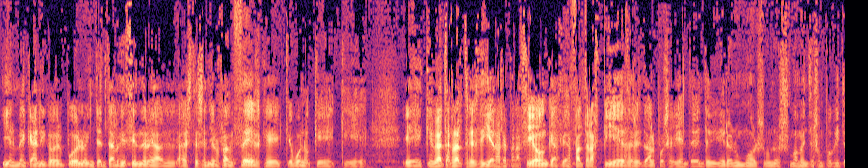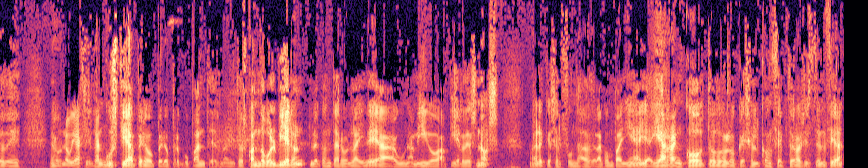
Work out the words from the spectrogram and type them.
y el mecánico del pueblo intentar diciéndole al- a este señor francés que, que, bueno que, que eh, que iba a tardar tres días la reparación, que hacían falta las piezas y tal, pues evidentemente vivieron unos, unos momentos un poquito de, no, no voy a decir de angustia, pero, pero preocupantes. ¿no? Entonces cuando volvieron, le contaron la idea a un amigo, a Pierre Desnos, ¿vale? que es el fundador de la compañía, y ahí arrancó todo lo que es el concepto de la asistencia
